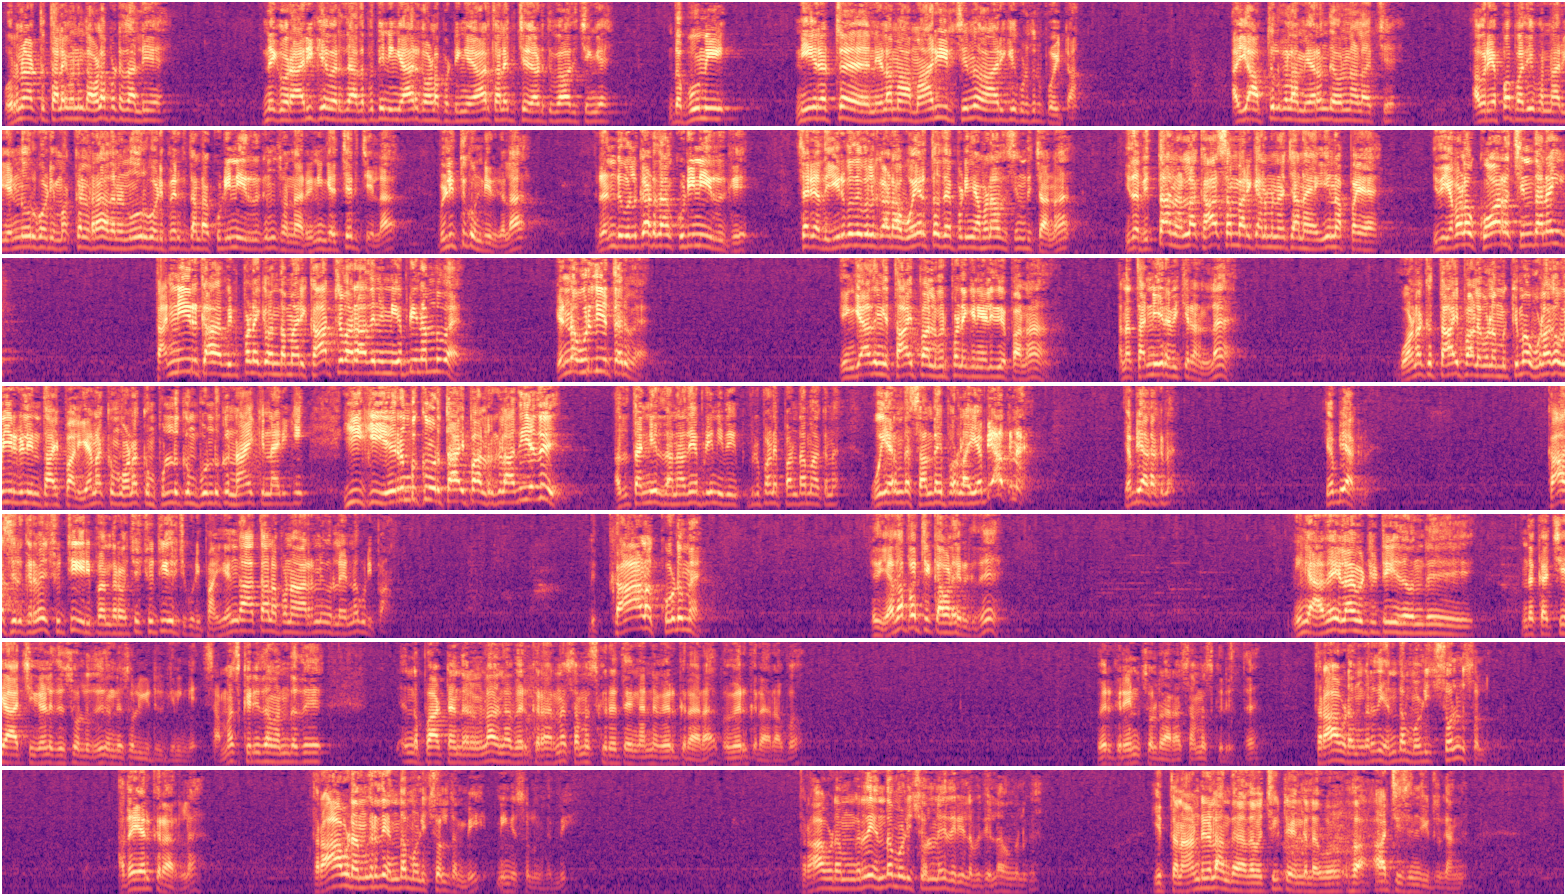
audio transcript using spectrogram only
ஒரு நாட்டு தலைவனும் கவலைப்பட்டதா இல்லையே? இன்னைக்கு ஒரு அறிக்கை வருது. அதை பத்தி நீங்க யாரு கவலைப்பட்டீங்க? யார் தலைப்பு அடுத்து விவாதிச்சீங்க? இந்த பூமி நீரற்ற நிலமா மாறிடுச்சுன்னு அறிக்கை கொடுத்துட்டு போயிட்டான். ஐயா அப்துல் கலாம் இறந்து எவ்வளவு நாள் ஆச்சு? அவர் எப்ப பதிவு பண்ணார்? எண்ணூறு கோடி மக்கள்ரா? அதுல நூறு கோடி பேருக்கு தாண்டா குடிநீர் இருக்குன்னு சொன்னாரு. நீங்க எச்சரிச்சீல விழித்து கொண்டீர்களா? ரெண்டு விழுக்காடு தான் குடிநீர் இருக்கு. சரி அது இருபது விழுக்காடா உயர்த்தது எப்படி? எவனாவது சிந்திச்சானா? இதை வித்தா நல்லா காசு சம்பாதிக்கணும்னு நினைச்சானே ஈனப்பைய? இது எவ்வளவு கோர சிந்தனை? தண்ணீர் கா- விற்பனைக்கு வந்த மாதிரி காற்று வராதுன்னு நீ எப்படி நம்புவ? என்ன உறுதியை தருவ? எங்கேயாவது இங்க தாய்ப்பால் விற்பனைக்கு நீ எழுதி வைப்பானா? ஆனா தண்ணீரை விற்கிறான்ல? உனக்கு தாய்ப்பால் இவ்வளவு முக்கியமா? உலக உயிர்களின் தாய்ப்பால். எனக்கும் உனக்கும் புல்லுக்கும் பூண்டுக்கும் நாய்க்கு நரிக்கு ஈக்கு எறும்புக்கும் ஒரு தாய்ப்பால் இருக்குல்ல அது எது? அது தண்ணீர் தானே. அதே எப்படி நீ விற்பனை பண்டமாக்கின? உயர்ந்த சந்தை பொருளா எப்படி ஆக்குன? எப்படி ஆக்கின? எப்படி ஆக்குன? காசு இருக்கிறவன் சுத்திகரிப்பு அந்த வச்சு சுத்திகரிச்சு குடிப்பான். எங்க ஆத்தால போன அரணியூர்ல என்ன குடிப்பான்? இது கால கொடுமை. இது எதை பற்றி கவலை இருக்குது? நீங்க அதையெல்லாம் விட்டுட்டு இது வந்து இந்த கட்சி ஆட்சிகள் இது சொல்லுது என்று சொல்லிக்கிட்டு இருக்கிறீங்க. சமஸ்கிருதம் வந்தது எங்க பாட்டன் தலைவர்களா அதெல்லாம் வெறுக்கிறாருன்னா சமஸ்கிருதத்தை எங்க அண்ணன் வெறுக்கிறாரா? இப்ப வெறுக்கிறாரா அப்போ? வெறுக்கிறேன்னு சொல்றாரா சமஸ்கிருதத்தை? திராவிடம்ங்கிறது எந்த மொழி சொல் சொல்லுங்க அதை ஏற்கிறாருல்ல? திராவிடம்ங்கிறது எந்த மொழி சொல் தம்பி? நீங்க சொல்லுங்க தம்பி. திராவிடம்ங்கிறது எந்த மொழி சொல்லுனே தெரியல பத்தியில உங்களுக்கு? இத்தனை ஆண்டுகளாக அந்த அதை வச்சுக்கிட்டு எங்களை ஆட்சி செஞ்சுக்கிட்டு இருக்காங்க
